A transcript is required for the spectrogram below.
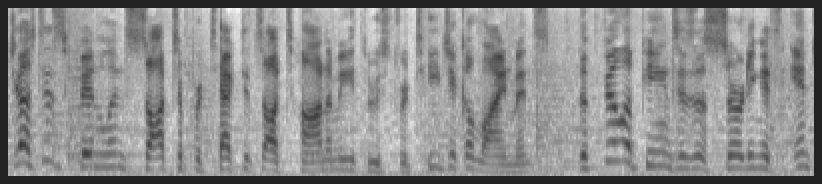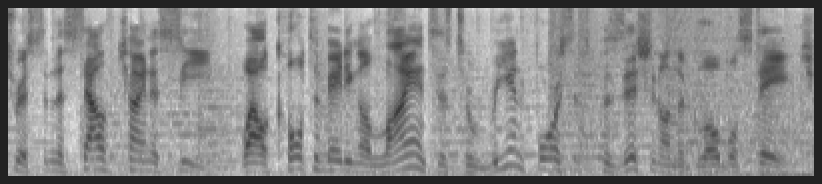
Just as Finland sought to protect its autonomy through strategic alignments, the Philippines is asserting its interests in the South China Sea while cultivating alliances to reinforce its position on the global stage.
